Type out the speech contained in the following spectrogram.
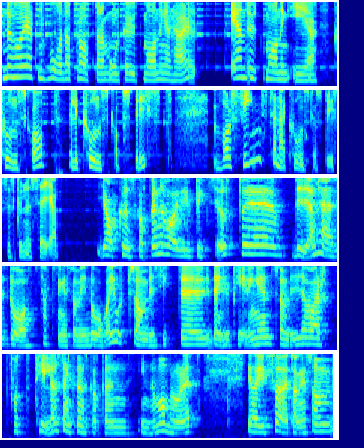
Nu hör jag att ni båda pratar om olika utmaningar här. En utmaning är kunskap eller kunskapsbrist. Var finns den här kunskapsbristen skulle ni säga? Ja, kunskapen har ju byggts upp eh, via den här då satsningen som Vinnova gjort, som vi sitter, den grupperingen som vi har fått till oss den kunskapen inom området. Vi har ju företagen som,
